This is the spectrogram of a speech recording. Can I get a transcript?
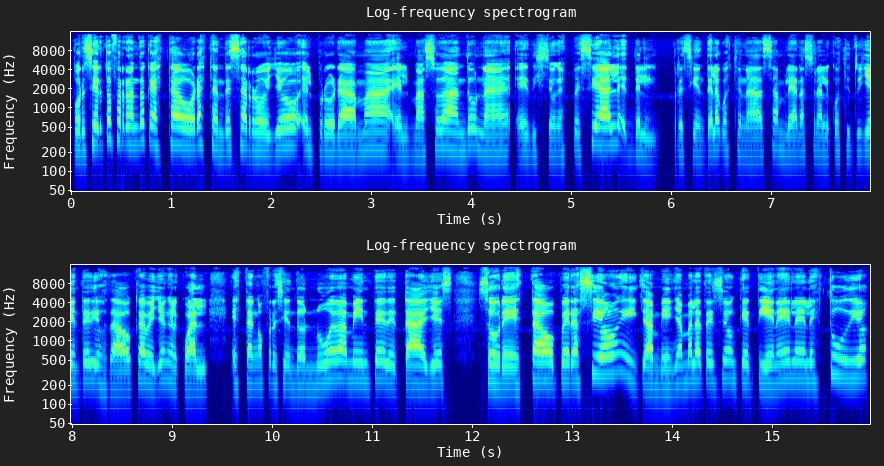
Por cierto, Fernando, que a esta hora está en desarrollo el programa El Mazo Dando, una edición especial del presidente de la cuestionada Asamblea Nacional Constituyente, Diosdado Cabello, en el cual están ofreciendo nuevamente detalles sobre esta operación y también llama la atención que tiene en el estudio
